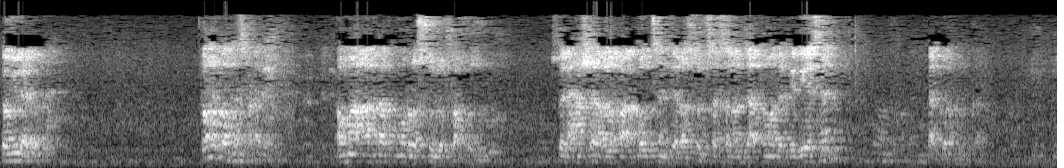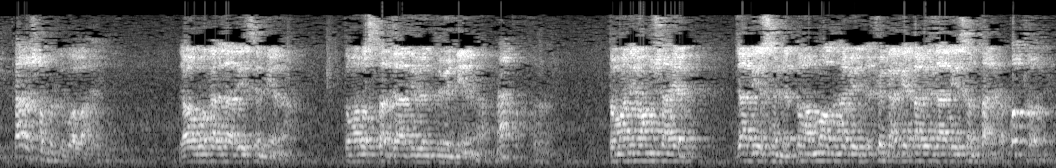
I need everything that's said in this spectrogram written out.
কবিরা কথা কোন কথা ছাড়া যাবে আমা আতাকুম রাসূল ফাকুজু সূরা হাসর আল্লাহ বলছেন যে, রাসূল সাল্লাল্লাহু যা তোমাদেরকে দিয়েছেন, তা গ্রহণ করো। কার সম্পর্কে বলা হয় যাও বকার যা দিয়েছেন নিয়ে না তোমার ওস্তাদ যা দিবেন, তুমি নিয়ে না তোমার ইমাম সাহেব যা দিয়েছেন তোমার মজাবে ফেকা কেতাবে যা দিয়েছেন, তা না কোথাও নেই।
